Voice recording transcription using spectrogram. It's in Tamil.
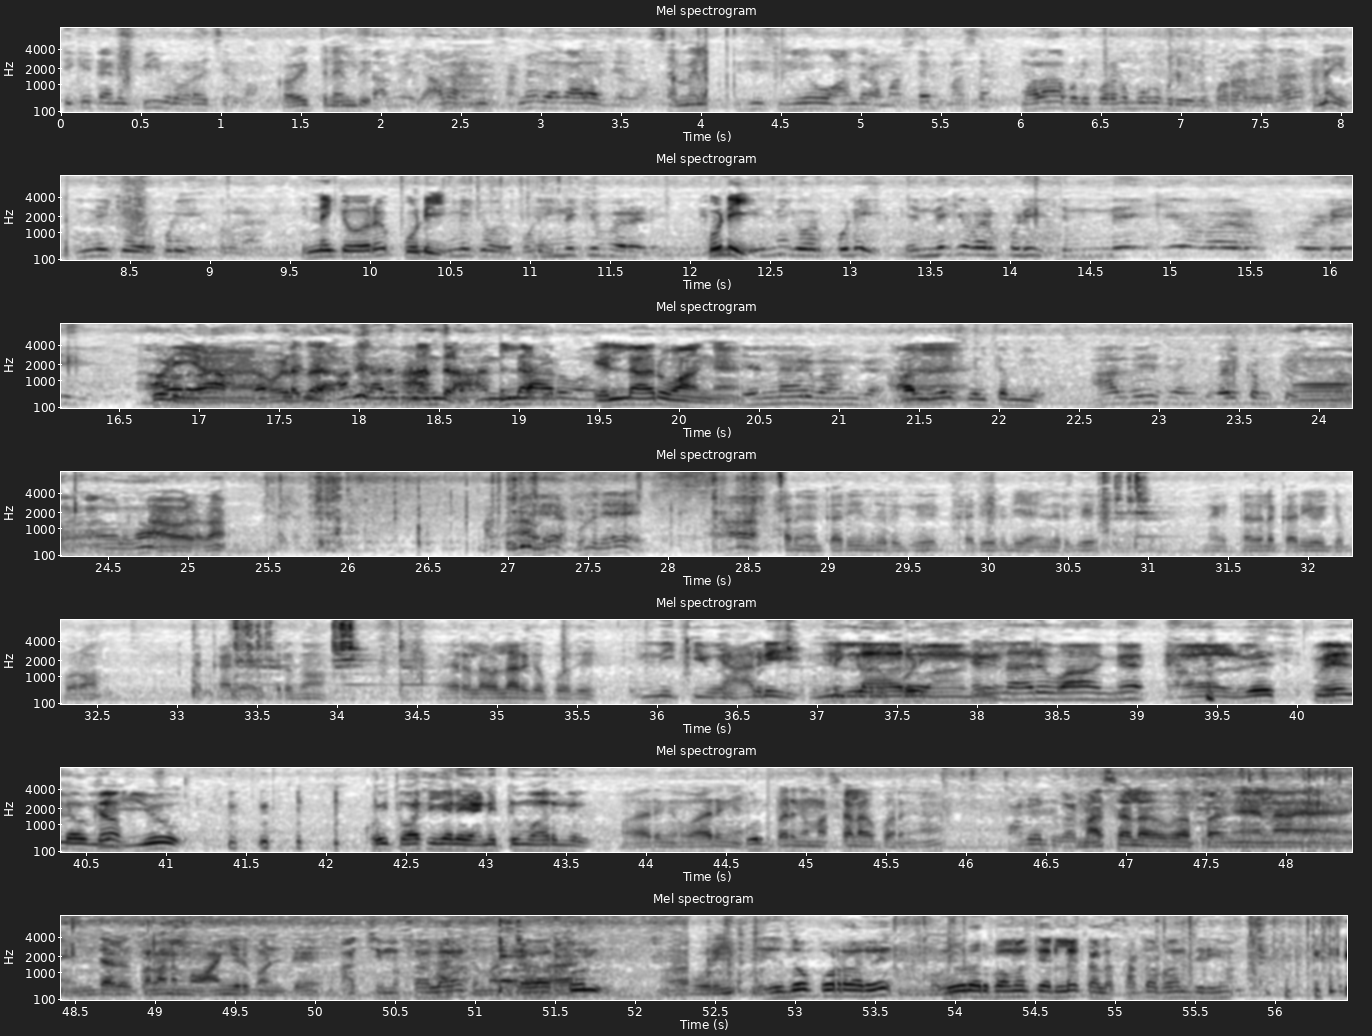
டிக்கெட் அனுப்பி இவர் வர வச்சிருக்கோம். கோயத்துல இருந்து சமையல். ஆமா இன்னைக்கு சமையல் ஆள வச்சிருக்கோம். சமையல். This is new Andhra master master மிளகா பொடி போறணும் மூக்கு பொடி கொஞ்சம் போறாரு அதுல. ஆனா இது இன்னைக்கு ஒரு புடி சொல்லுங்க. இன்னைக்கு ஒரு புடி. இன்னைக்கு ஒரு புடி. இன்னைக்கு ஒரு புடி. இன்னைக்கு ஒரு புடி. இன்னைக்கு ஒரு புடி. இன்னைக்கு ஒரு புடி. அவ்வளவுதான். ஆந்திரா எல்லாரும் எல்லாரும் வாங்க. எல்லாரும் வாங்க. Always welcome you always welcome to அவ்வளவுதான். அவ்வளவுதான். ஆ, பாருங்க கறி இருந்திருக்கு கறி ரெடி ஆயிருந்திருக்கு. நைட் அதுல கறி வைக்க போறோம். தக்காளி எடுத்துருக்கோம் வேற லெவலா இருக்க போகுது. இன்னைக்கு ஒரு எல்லாரும். வாங்க. எல்லாரும் வாங்க. ஆல்வேஸ். வெல்கம் யூ கோயத் வாசிகளை அனைத்தும் வாருங்கள் பாருங்க பாருங்க பாருங்க மசாலா பாருங்க. அப்படியே காட்டு. மசாலா பாருங்க. எல்லாம் இந்த அளவுக்குலாம் நம்ம வாங்கியிருக்கோன்ட்டு. ஆச்சி மசாலா மசாலா. மிளகாத்தூள் பொடி ஏதோ போடுறாரு. உயிரோட இருப்பாம தெரியல. காலை தான் தெரியும்.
